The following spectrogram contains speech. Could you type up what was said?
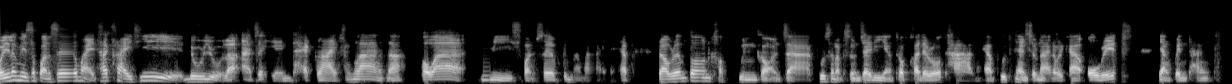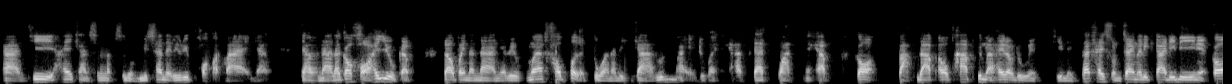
วันนี้เรามีสปอนเซอร์ใหม่ ถ้าใครที่ดูอยู่แล้วอาจจะเห็น tagline ข้างล่างนะ เพราะว่ามีสปอนเซอร์ขึ้นมาใหม่นะครับ เราเริ่มต้นขอบคุณก่อนจากผู้สนับสนุนใจดีอย่าง t o c a d e r o t a นะครับ ผู้แทนจำหน่ายนาฬิกา o r i s อย่างเป็นทางการที่ให้การสนับสนุน Mission Daily Report มาอย่างยาวนานแล้วก็ขอให้อยู่กับเราไปนานๆอย่าลืมว่าเขาเปิดตัวนาฬิการุ่นใหม่ด้วยนะครับ That w a t นะครับ ก็ฝากดับเอาภาพขึ้นมาให้เราดูอีกทีหนึ่งถ้าใครสนใจนาฬิกาดีๆเนี่ยก็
